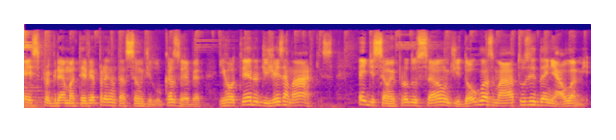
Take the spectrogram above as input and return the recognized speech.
Esse programa teve apresentação de Lucas Weber e roteiro de Geisa Marques edição e produção de Douglas Matos e Daniel Lamir.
